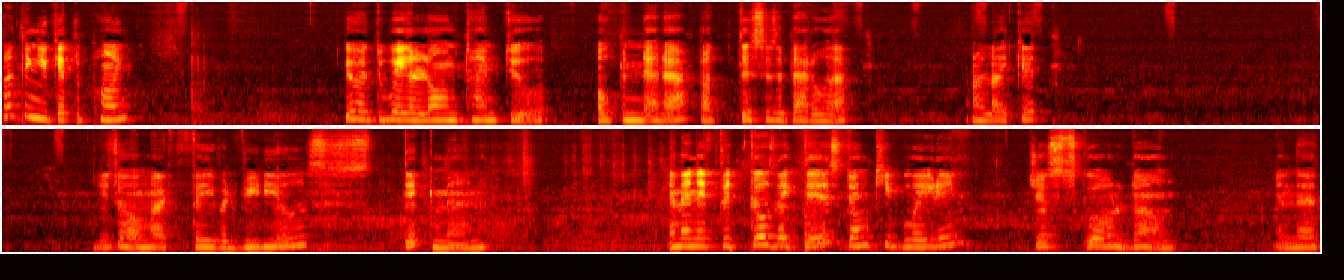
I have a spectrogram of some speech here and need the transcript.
I think you get the point. You have to wait a long time to open that app, but this is a battle app. I like it. These are all my favorite videos. Stickman. And then if it goes like this, don't keep waiting. Just scroll down. And that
